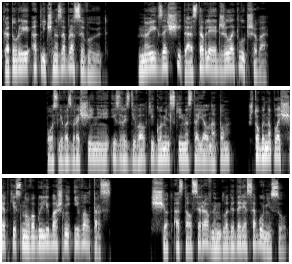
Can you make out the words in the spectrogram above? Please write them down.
которые отлично забрасывают, но их защита оставляет желать лучшего. После возвращения из раздевалки Гомельский настоял на том, чтобы на площадке снова были башни и Валтерс. Счет остался равным благодаря Сабонису.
